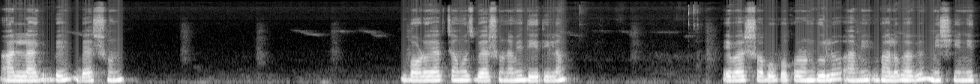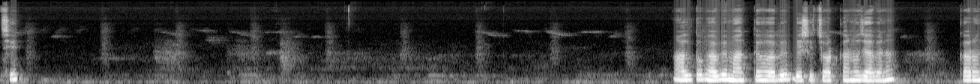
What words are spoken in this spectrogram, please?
আর লাগবে বেসন। বড় এক চামচ বেসন আমি দিয়ে দিলাম। এবার সব উপকরণগুলো আমি ভালোভাবে মিশিয়ে নিচ্ছি। আলতোভাবে মাখতে হবে, বেশি চটকানো যাবে না, কারণ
